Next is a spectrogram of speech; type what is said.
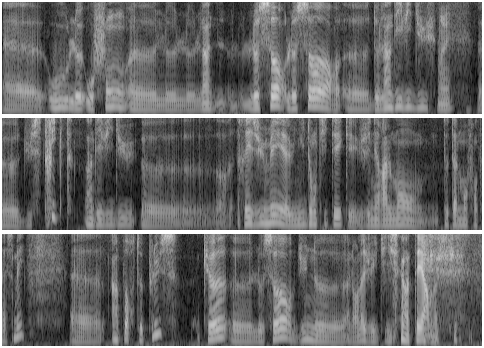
euh, où, le, au fond, euh, le, le- l'in- le sort, le sort euh, de l'individu, du strict individu résumé à une identité qui est généralement totalement fantasmée, importe plus que le sort d'une... alors là, je vais utiliser un terme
